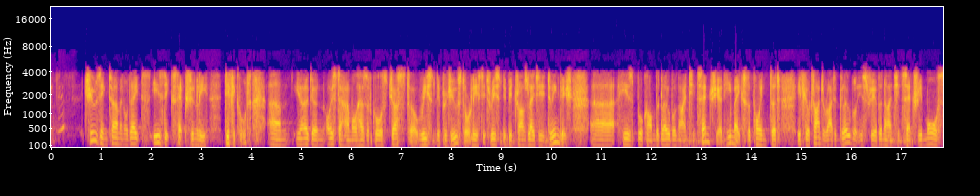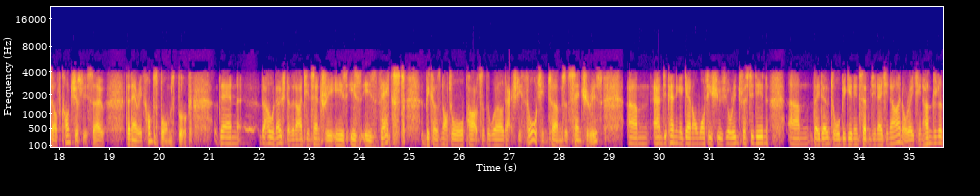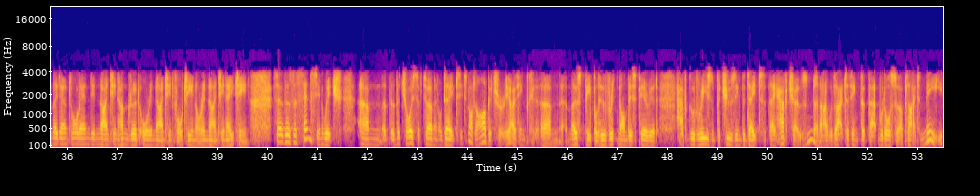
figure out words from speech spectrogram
choosing terminal dates is exceptionally difficult. Um, Jürgen Osterhammel has, of course, just uh, recently produced, or at least it's recently been translated into English, uh, his book on the global 19th century, and he makes the point that if you're trying to write a global history of the 19th century, more self-consciously so than Eric Hobsbawm's book, then the whole notion of the 19th century is, is, is vexed because not all parts of the world actually thought in terms of centuries. Um, and depending again on what issues you're interested in, um, they don't all begin in 1789 or 1800, and they don't all end in 1900 or in 1914 or in 1918. So there's a sense in which um, the, the, choice of terminal dates, it's not arbitrary. I think um, most people who've written on this period have good reason for choosing the dates that they have chosen, and I would like to think that that would also apply to me.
